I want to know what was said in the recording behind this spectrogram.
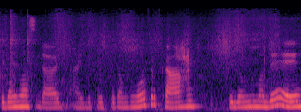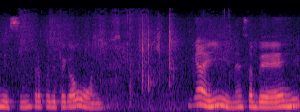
chegamos numa cidade, aí depois pegamos um outro carro chegamos numa BR, assim, para poder pegar o ônibus. E aí, nessa BR,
